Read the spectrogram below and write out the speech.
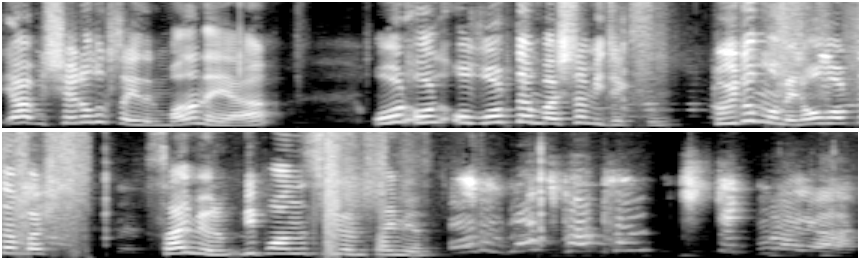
ya bir şeroluk sayılırım. Bana ne ya? Or, or, o warp'tan başlamayacaksın. Duydun mu beni? O warp'tan baş... Saymıyorum. Bir puanını siliyorum saymıyorum. Oğlum ben Spartan çek buraya.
